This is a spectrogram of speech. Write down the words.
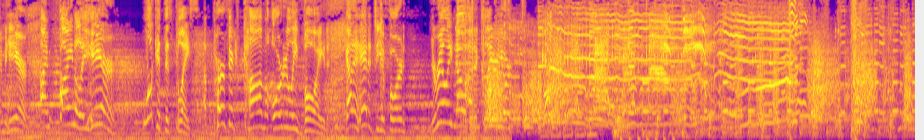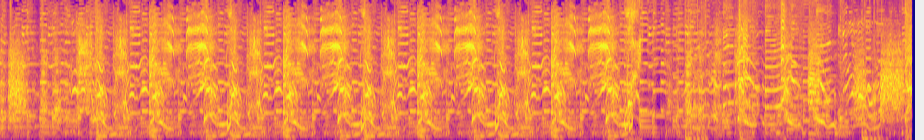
I'm here. I'm finally here. Look at this place. A perfect, calm, orderly void. Gotta hand it to you, Ford. You really know how to clear your... Woo! Oh!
